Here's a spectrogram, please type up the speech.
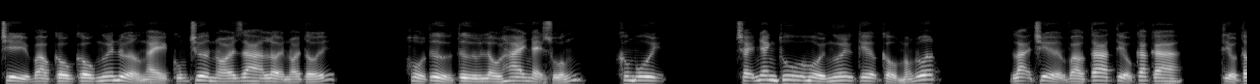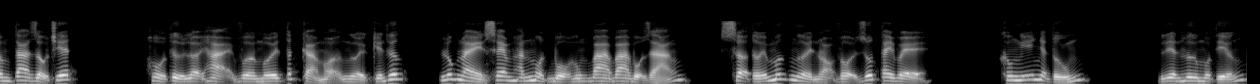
Chỉ vào cầu cầu ngươi nửa ngày cũng chưa nói ra lời nói tới. Hổ tử từ lầu hai nhảy xuống, không vui. Chạy nhanh thu hồi ngươi kia cầu móng đuốt. Lại chỉ vào ta tiểu ca ca, tiểu tâm ta dậu chết. Hổ tử lợi hại vừa mới tất cả mọi người kiến thức, lúc này xem hắn một bộ hung ba ba bộ dáng, sợ tới mức người nọ vội rút tay về. Không nghĩ nhận túng. Liên hư một tiếng,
